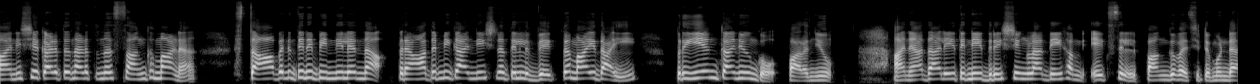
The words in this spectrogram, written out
മനുഷ്യക്കടത്ത് നടത്തുന്ന സംഘമാണ് സ്ഥാപനത്തിന് പിന്നിലെന്ന പ്രാഥമിക അന്വേഷണത്തിൽ വ്യക്തമായതായി പ്രിയങ്ക് പറഞ്ഞു. അനാഥാലയത്തിന്റെ ദൃശ്യങ്ങൾ അദ്ദേഹം എക്സിൽ പങ്കുവച്ചിട്ടുമുണ്ട്.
